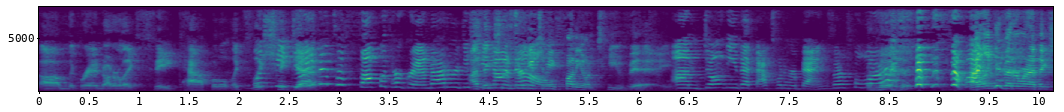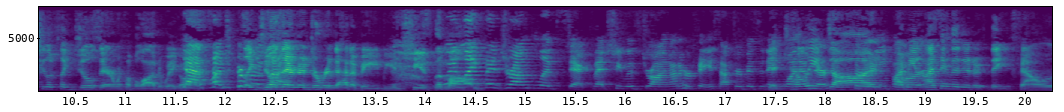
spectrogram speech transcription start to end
um the granddaughter like fake capital like was like she doing get that to fuck with her granddaughter? Or did I she think not she was doing it to be funny on TV. Um, don't need that. That's what her bangs are for. so I like it better when I think she looks like Jill Zarin with a blonde wig on. Yes, It's like Jill Zarin and Dorinda had a baby and she's the With mom. like the drunk lipstick that she was drawing on her face after visiting Yeah, one Kelly of their Dodd. 30 I mean. I think they did. A, they found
